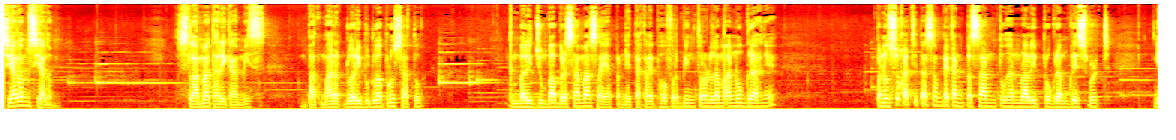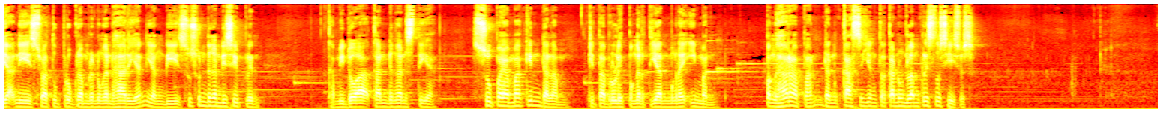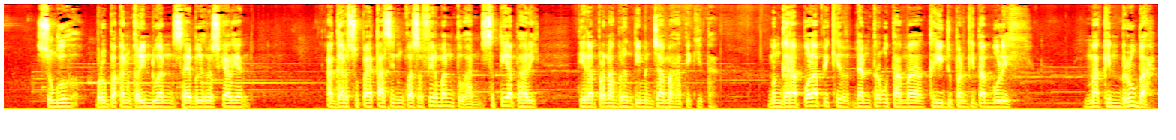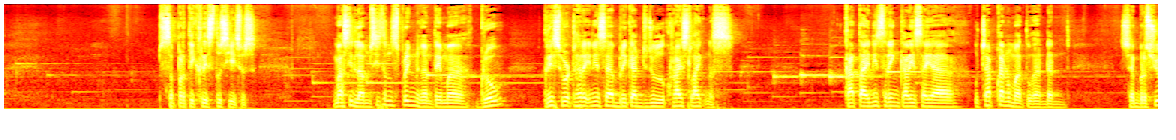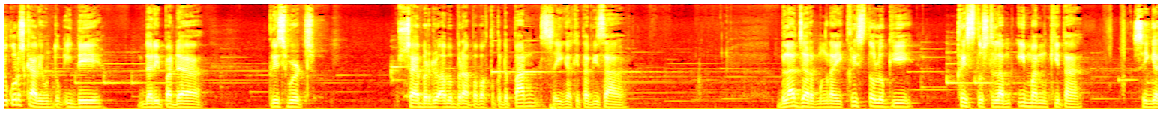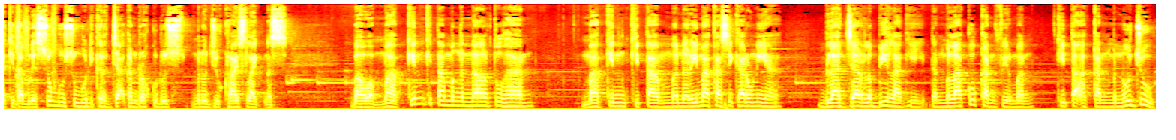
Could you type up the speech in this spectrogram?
Shalom Shalom Selamat hari Kamis 4 Maret 2021 Kembali jumpa bersama saya Pendeta Kaleb Hofer Bintro dalam anugerahnya Penuh sukacita sampaikan pesan Tuhan melalui program Grace Word yakni suatu program renungan harian yang disusun dengan disiplin. Kami doakan dengan setia supaya makin dalam kita beroleh pengertian mengenai iman, pengharapan, dan kasih yang terkandung dalam Kristus Yesus. Sungguh merupakan kerinduan saya bagi saudara sekalian, agar supaya kasih dan kuasa firman Tuhan setiap hari tidak pernah berhenti menjamah hati kita, menggarap pola pikir dan terutama kehidupan kita boleh makin berubah seperti Kristus Yesus. Masih dalam season spring dengan tema Grow, Grace Word hari ini saya berikan judul Christ Likeness. Kata ini sering kali saya ucapkan umat Tuhan dan saya bersyukur sekali untuk ide daripada Chris Words. Saya berdoa beberapa waktu ke depan sehingga kita bisa belajar mengenai kristologi Kristus dalam iman kita sehingga kita boleh sungguh-sungguh dikerjakan Roh Kudus menuju Christ likeness bahwa makin kita mengenal Tuhan makin kita menerima kasih karunia belajar lebih lagi dan melakukan firman kita akan menuju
